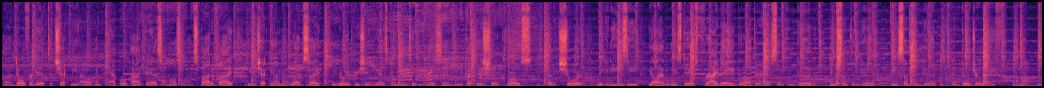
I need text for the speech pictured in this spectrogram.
Uh, don't forget to check me out on Apple Podcasts. I'm also on Spotify. You can check me out on my website. We really appreciate you guys coming and taking a listen. I'm going to cut this show close, cut it short, make it easy. Y'all have a nice day. It's Friday. Go out there, have something good, do something good, be something good, and build your life. I'm out.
